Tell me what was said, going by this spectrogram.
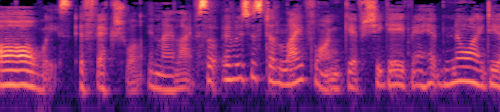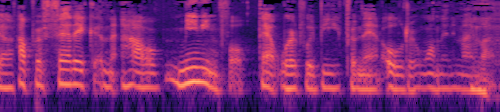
always effectual in my life. So it was just a lifelong gift she gave me. I had no idea how prophetic and how meaningful that word would be from that older woman in my mm-hmm. life.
